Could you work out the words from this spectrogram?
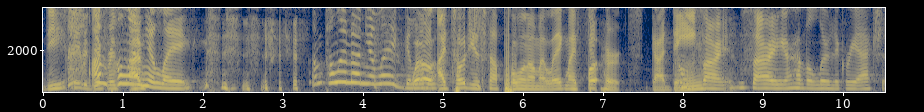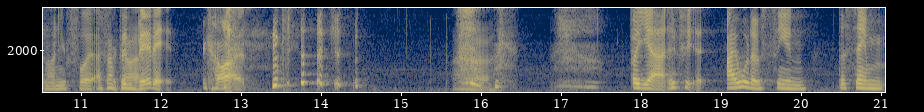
do you see the difference? I'm pulling your leg. I'm pulling on your leg. Well. I told you to stop pulling on my leg. My foot hurts. God I'm dang. sorry. I'm sorry. You have an allergic reaction on your foot. I Something forgot. bit it. God. But yeah, if you, I would have seen the same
